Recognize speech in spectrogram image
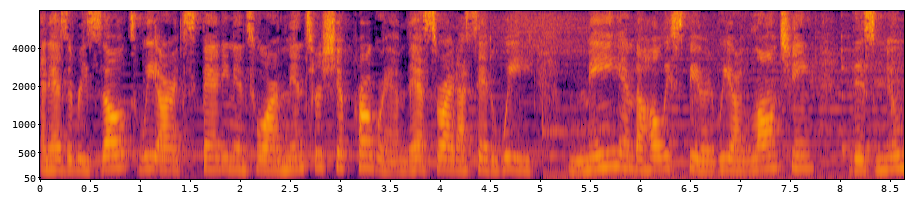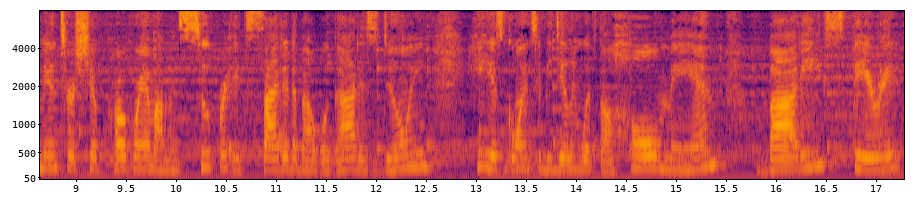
and as a result, we are expanding into our mentorship program. That's right, I said we, me and the Holy Spirit. We are launching this new mentorship program. I'm super excited about what God is doing. He is going to be dealing with the whole man, body, spirit,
